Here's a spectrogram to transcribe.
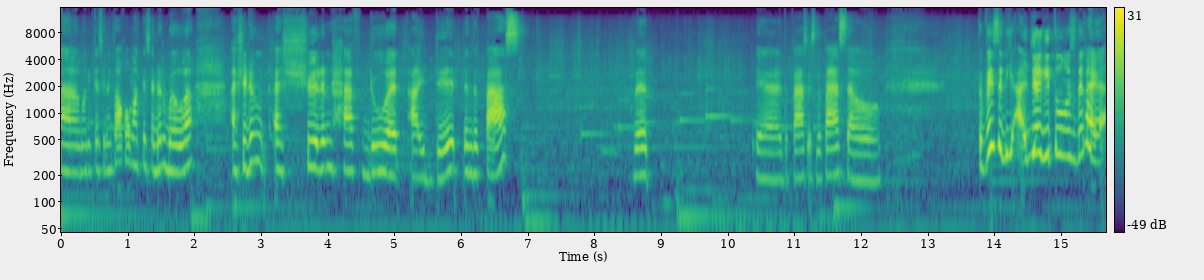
uh, makin ke sini tuh aku makin sadar bahwa I shouldn't I shouldn't have do what I did in the past. But yeah the past is the past so. Tapi sedih aja gitu maksudnya kayak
